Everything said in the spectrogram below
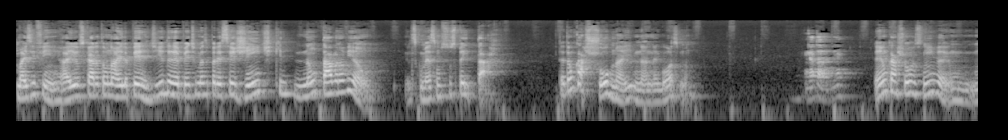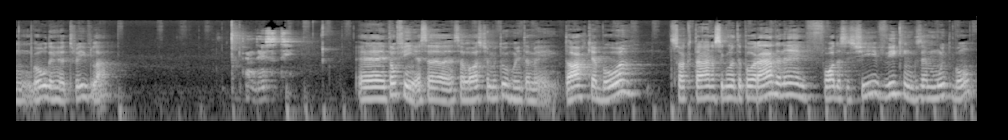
Mas enfim, aí os caras estão na ilha perdida, de repente começa a aparecer gente que não tava no avião. Eles começam a suspeitar. Tem até um cachorro na ilha, no negócio, mano. Nada a ver. Tem um cachorro assim, velho, um, um Golden Retriever lá. Entendeste? É, então, enfim, essa, essa Lost é muito ruim também. Dark é boa, só que tá na segunda temporada, né? Foda assistir. Vikings é muito bom.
